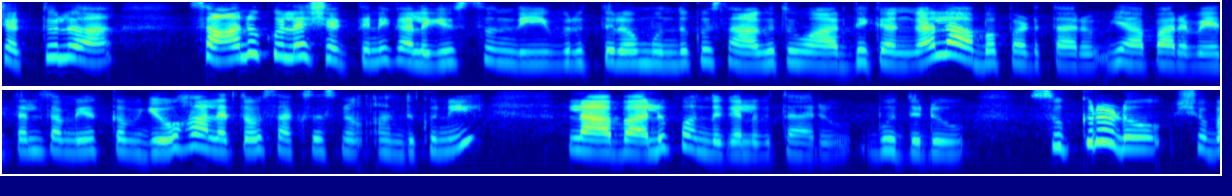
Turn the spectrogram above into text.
శక్తుల సానుకూల శక్తిని కలిగిస్తుంది. వృత్తిలో ముందుకు సాగుతూ ఆర్థికంగా లాభపడతారు. వ్యాపారవేత్తలు తమ యొక్క వ్యూహాలతో సక్సెస్ను అందుకుని లాభాలు పొందగలుగుతారు. బుధుడు శుక్రుడు శుభ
